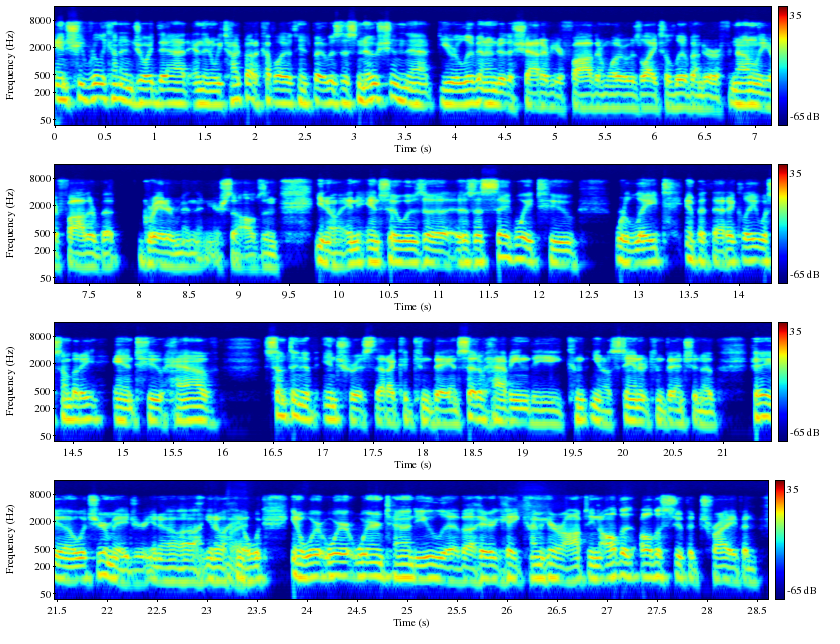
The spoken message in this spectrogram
And she really kind of enjoyed that. And then we talked about a couple other things, but it was this notion that you're living under the shadow of your father and what it was like to live under not only your father, but greater men than yourselves. And, you know, and, and so it was a, it was a segue to, relate empathetically with somebody and to have something of interest that I could convey instead of having the you know standard convention of hey uh, what's your major? You know uh, you know right. you know, you know where where where in town do you live? Uh, hey hey come here often. All the all the stupid tripe and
